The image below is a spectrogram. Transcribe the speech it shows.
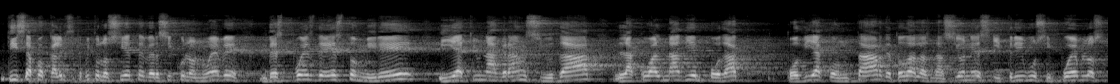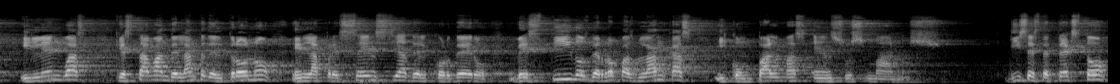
Dice Apocalipsis capítulo 7, versículo 9, después de esto miré y aquí una gran ciudad, la cual nadie podrá podía contar de todas las naciones y tribus y pueblos y lenguas que estaban delante del trono en la presencia del Cordero, vestidos de ropas blancas y con palmas en sus manos. Dice este texto,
